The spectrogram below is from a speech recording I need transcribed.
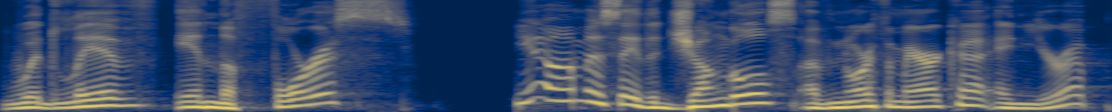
Would live in the forests, you know, I'm going to say the jungles of North America and Europe.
